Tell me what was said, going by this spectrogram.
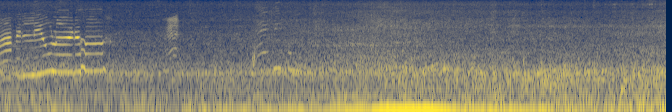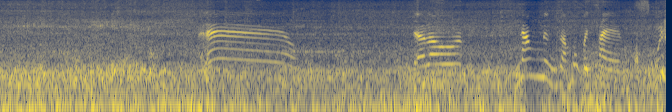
มา เป็นริ้วเลยนะฮะไปแล้วเดี๋ยวเรานั่งหนึ่งสามหกไปแซงอุ๊ย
